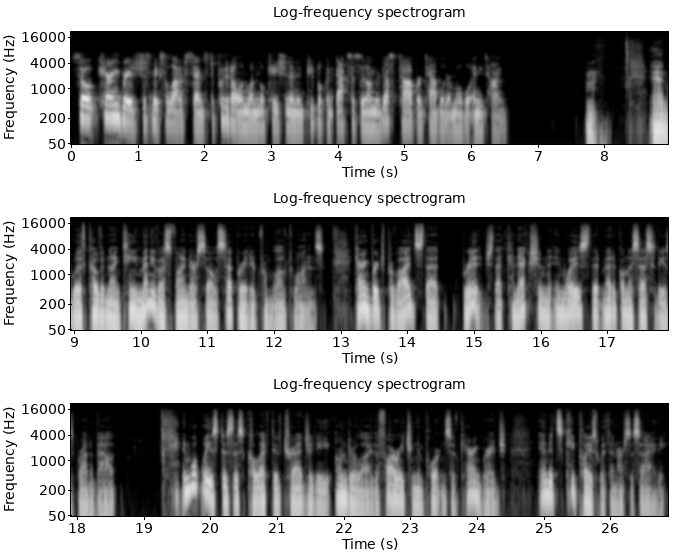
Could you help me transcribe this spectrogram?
so CaringBridge just makes a lot of sense to put it all in one location and then people can access it on their desktop or tablet or mobile anytime. Hmm. And with COVID 19, many of us find ourselves separated from loved ones. CaringBridge provides that bridge, that connection in ways that medical necessity has brought about. In what ways does this collective tragedy underlie the far reaching importance of CaringBridge and its key place within our society?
